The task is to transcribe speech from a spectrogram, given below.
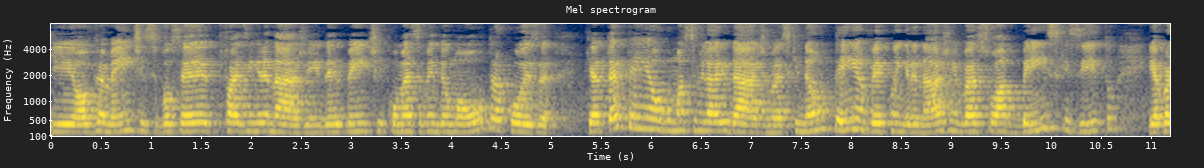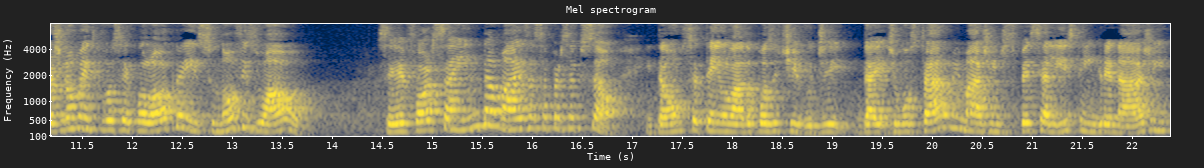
que, obviamente, se você faz engrenagem e de repente começa a vender uma outra coisa que até tem alguma similaridade, mas que não tem a ver com engrenagem, vai soar bem esquisito. E a partir do momento que você coloca isso no visual, você reforça ainda mais essa percepção. Então você tem o lado positivo de, de mostrar uma imagem de especialista em engrenagem,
